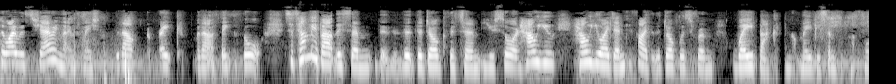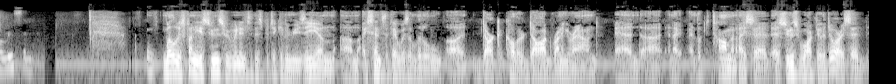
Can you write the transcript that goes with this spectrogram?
So I was sharing that information without a break, without a think thought. So tell me about this um the, the, the dog that um you saw and how you how you identified that the dog was from way back and not maybe something much more recent. Well, it was funny. As soon as we went into this particular museum, um, I sensed that there was a little uh, dark-colored dog running around, and uh, and I, I looked at Tom and I said, as soon as we walked through the door, I said,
